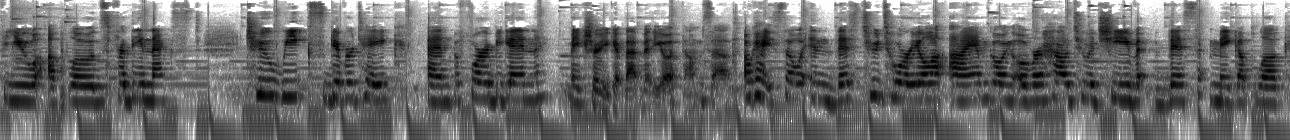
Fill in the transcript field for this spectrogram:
few uploads for the next two weeks, give or take. And before I begin, make sure you give that video a thumbs up. Okay, so in this tutorial, I am going over how to achieve this makeup look.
